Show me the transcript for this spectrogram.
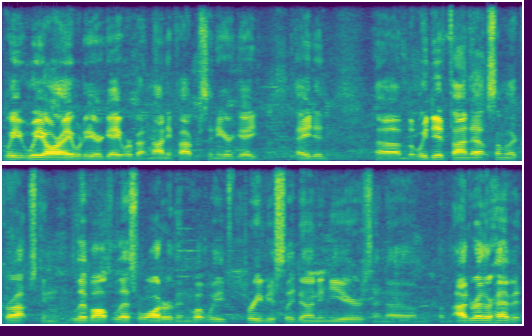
We, we are able to irrigate. We're about 95% irrigated. Uh, but we did find out some of the crops can live off less water than what we've previously done in years, and um, I'd rather have it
